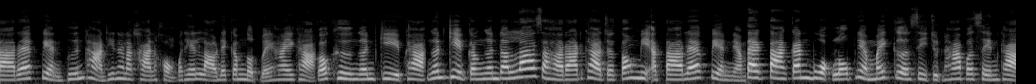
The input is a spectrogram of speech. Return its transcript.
ตราแลกเปลี่ยนพื้นฐานที่ธนาคารของประเทศลาวได้กำหนดไว้ให้ค่ะ ก็คือเงินกีบค่ะ เงินกีบกับเงินดอลลาร์สหรัฐค่ะ จะต้องมีอัตราแลกเปลี่ยนเนี่ยแตกต่างกันบวกลบเนี่ยไม่เกิน 4.5%ค่ะ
